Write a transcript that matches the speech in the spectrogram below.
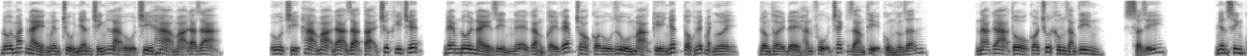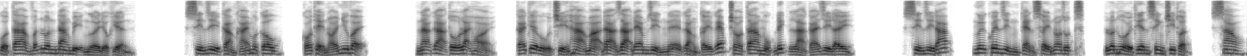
Đôi mắt này nguyên chủ nhân chính là ủ trí hạ mạ đà dạ. U trí hạ mạ đà dạ tại trước khi chết đem đôi này dìn nghệ gẳng cấy ghép cho có u dù mạ kỳ nhất tộc huyết mạch ngươi, đồng thời để hắn phụ trách giám thị cùng hướng dẫn. Nạ tổ có chút không dám tin, sở dĩ? Nhân sinh của ta vẫn luôn đang bị người điều khiển. Xin gì cảm khái một câu, có thể nói như vậy. Nạ tổ lại hỏi, cái kia ủ chỉ hạ mạ đạ dạ đem dìn nghệ gẳng tấy ghép cho ta mục đích là cái gì đây? Xin gì đáp, ngươi quên dìn kèn xây nozuts, luân hồi thiên sinh chi thuật, sao?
